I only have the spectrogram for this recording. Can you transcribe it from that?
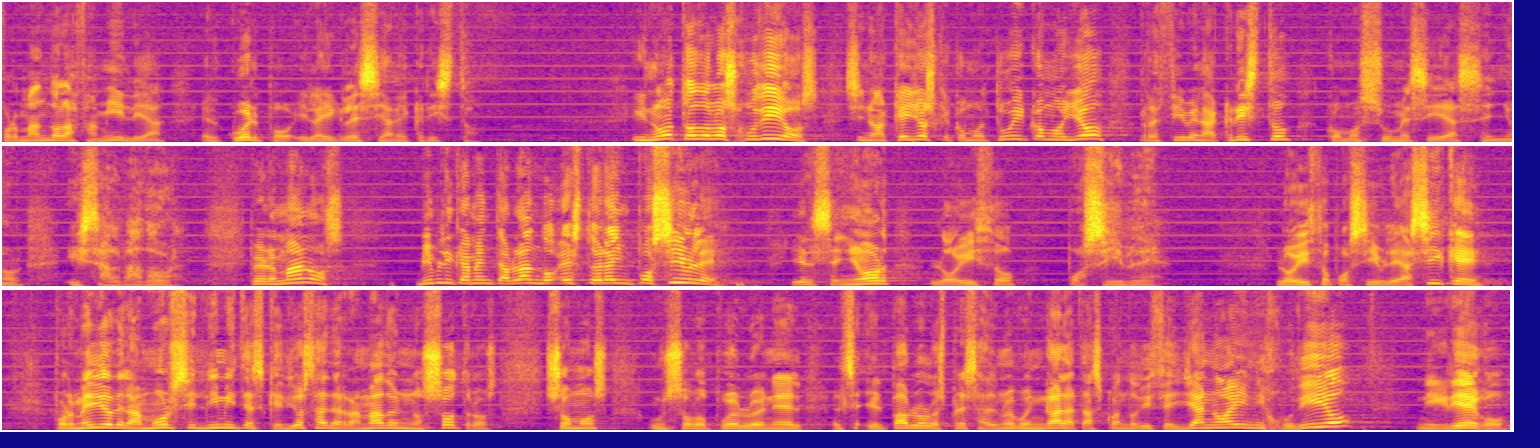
formando la familia, el cuerpo y la iglesia de Cristo. Y no todos los judíos, sino aquellos que como tú y como yo reciben a Cristo como su Mesías, Señor y Salvador. Pero hermanos, bíblicamente hablando, esto era imposible y el Señor lo hizo posible. Lo hizo posible. Así que, por medio del amor sin límites que Dios ha derramado en nosotros, somos un solo pueblo en Él. El, el Pablo lo expresa de nuevo en Gálatas cuando dice, ya no hay ni judío ni griego,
